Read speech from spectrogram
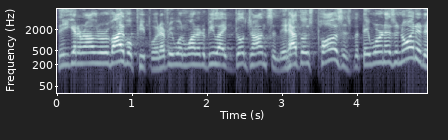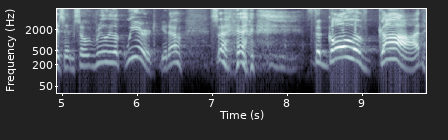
Then you get around the revival people, and everyone wanted to be like Bill Johnson. They'd have those pauses, but they weren't as anointed as him, so it really looked weird, you know. So the goal of God,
